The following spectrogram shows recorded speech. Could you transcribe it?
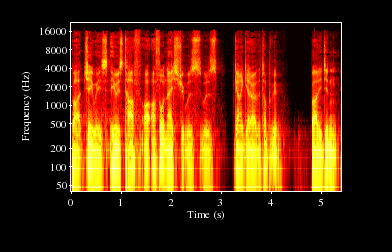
but gee whiz, he was tough. I, I thought Nature Strip was was going to get over the top of him, but he didn't.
